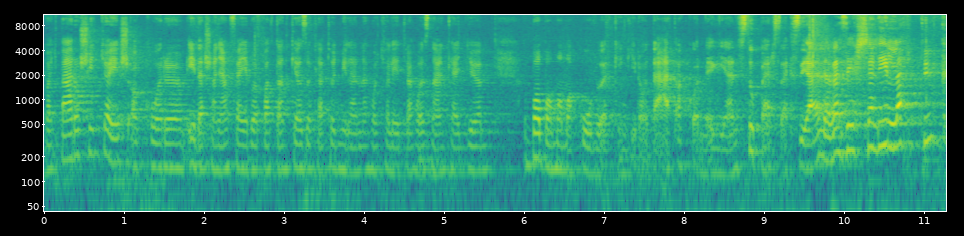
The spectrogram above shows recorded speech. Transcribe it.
vagy párosítja, és akkor édesanyám fejéből pattant ki az ötlet, hogy mi lenne, hogyha létrehoznánk egy baba-mama coworking irodát, akkor még ilyen szuper szexi elnevezéssel illettük.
